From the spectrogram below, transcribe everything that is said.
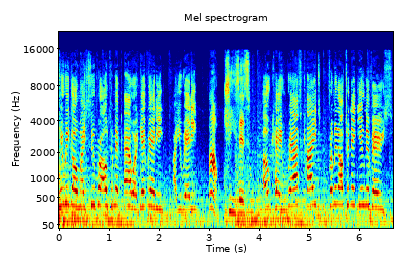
Here we go. My super ultimate power. Get ready. Are you ready? Oh, Jesus. Okay, Wrath Kite from an alternate universe.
